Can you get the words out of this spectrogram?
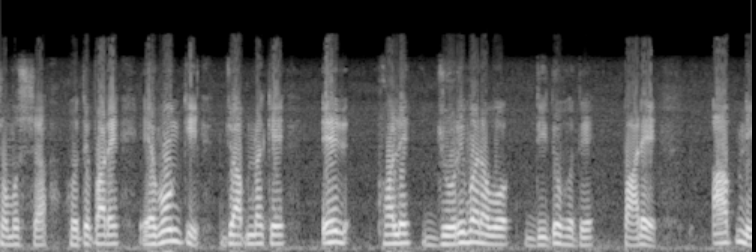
সমস্যা হতে পারে এবং কি যে আপনাকে এর ফলে জরিমানাও দিতে হতে পারে। আপনি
